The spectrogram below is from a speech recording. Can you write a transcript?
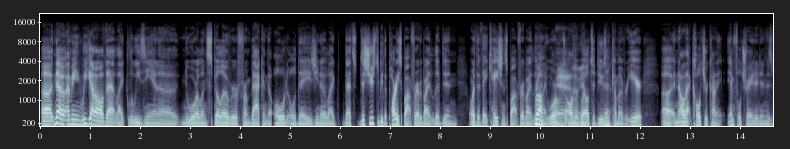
Uh, no, I mean we got all that like Louisiana, New Orleans spillover from back in the old old days. You know, like that's this used to be the party spot for everybody that lived in, or the vacation spot for everybody that lived Right. in New Orleans. Yeah. all the Oh, well-to-dos would come over here, uh, and all that culture kind of infiltrated and is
